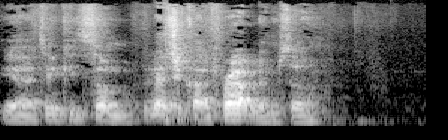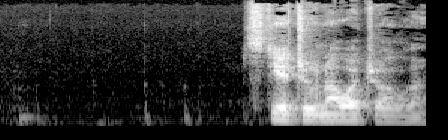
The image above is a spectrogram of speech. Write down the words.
Yeah, I think it's some electrical problem, so stay tuned and watch what going.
